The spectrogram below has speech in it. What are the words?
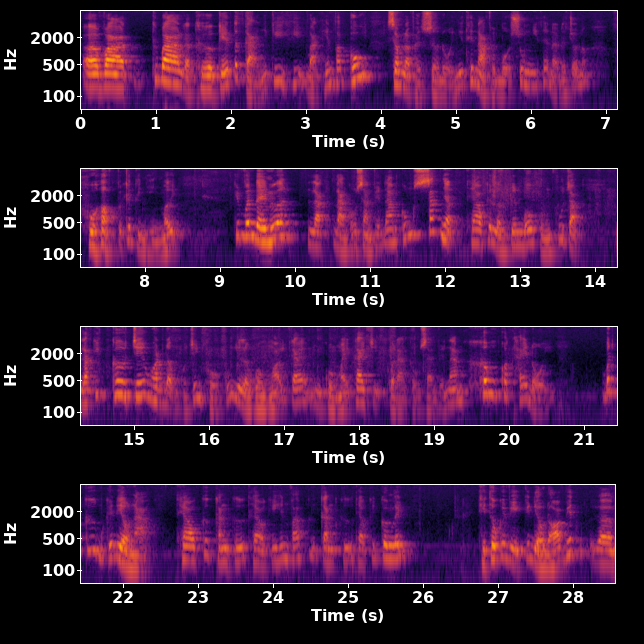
ờ, và thứ ba là thừa kế tất cả những cái bản hiến pháp cũ xem là phải sửa đổi như thế nào phải bổ sung như thế nào để cho nó phù hợp với cái tình hình mới. Cái vấn đề nữa là đảng cộng sản việt nam cũng xác nhận theo cái lời tuyên bố của nguyễn phú trọng là cái cơ chế hoạt động của chính phủ cũng như là vùng mọi cái cùng máy cai trị của đảng cộng sản việt nam không có thay đổi bất cứ một cái điều nào theo cứ căn cứ theo cái hiến pháp cứ căn cứ theo cái cương lĩnh. Thì thưa quý vị cái điều đó viết uh,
